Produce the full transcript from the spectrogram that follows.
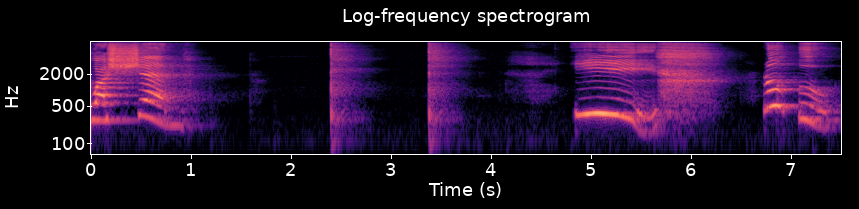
Washem. Up. Ruhu.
